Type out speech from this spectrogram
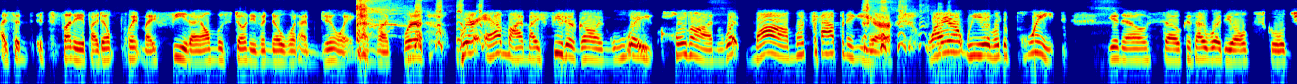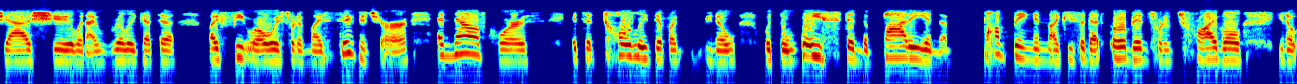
I said, it's funny if I don't point my feet, I almost don't even know what I'm doing. I'm like, where, where am I? My feet are going. Wait, hold on. What, mom? What's happening here? Why aren't we able to point? You know, so because I wear the old school jazz shoe, and I really get to. My feet were always sort of my signature, and now, of course, it's a totally different. You know, with the waist and the body and the pumping and like you said that urban sort of tribal you know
